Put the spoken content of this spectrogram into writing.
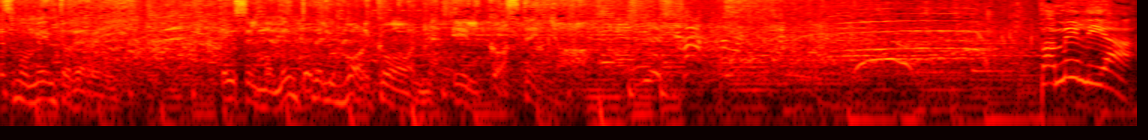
Es momento de reír. Es el momento del humor con El Costeño. Familia,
